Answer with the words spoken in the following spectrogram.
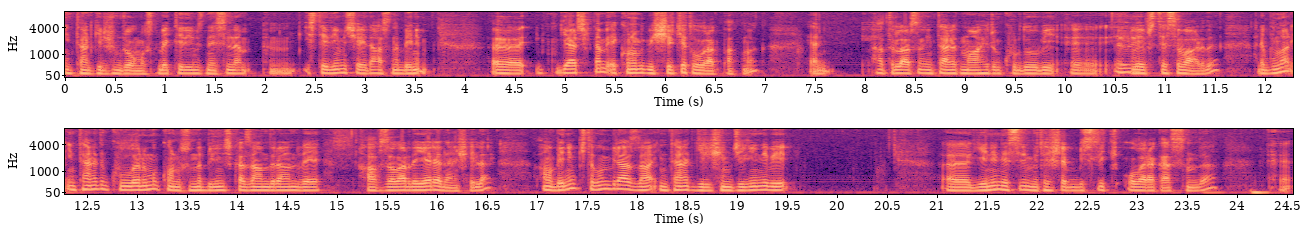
internet girişimci olmasını beklediğimiz nesilden e, istediğimiz şey de aslında benim e, gerçekten bir ekonomik bir şirket olarak bakmak. Yani hatırlarsın internet mahirin kurduğu bir e, evet. web sitesi vardı. Hani bunlar internetin kullanımı konusunda bilinç kazandıran ve hafızalarda yer eden şeyler. Ama benim kitabım biraz daha internet girişimciliğini bir e, yeni nesil müteşebbislik olarak aslında e,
